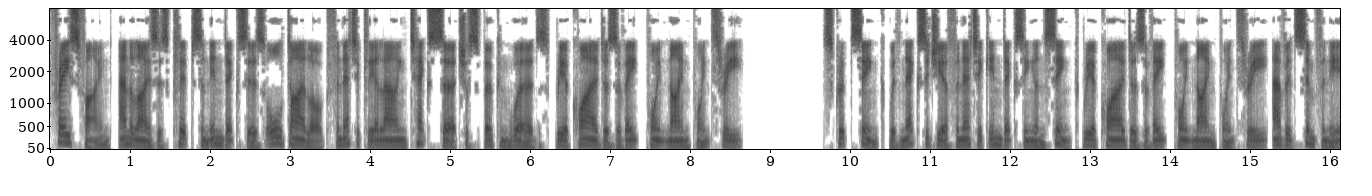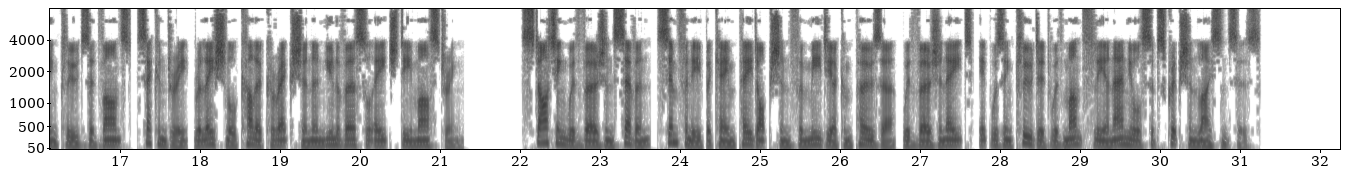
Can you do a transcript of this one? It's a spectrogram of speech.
PhraseFind analyzes clips and indexes all dialogue phonetically allowing text search of spoken words, reacquired as of 8.9.3. Script sync with Nexidia phonetic indexing and sync reacquired as of 8.9.3 Avid Symphony includes advanced, secondary, relational color correction and universal HD mastering. Starting with version 7, Symphony became paid option for Media Composer, with version 8, it was included with monthly and annual subscription licenses.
